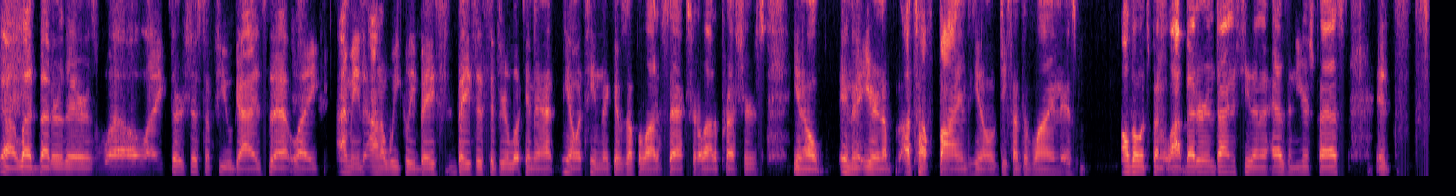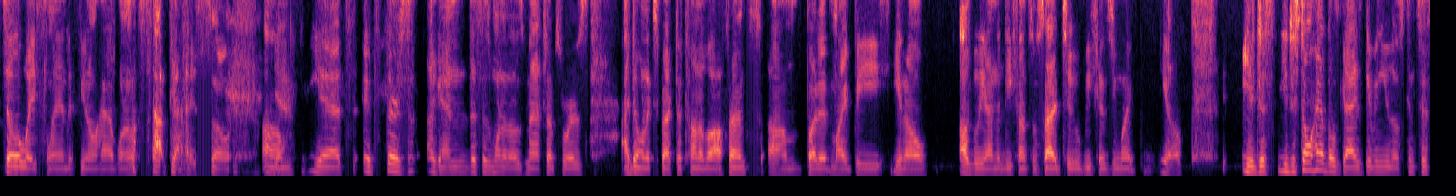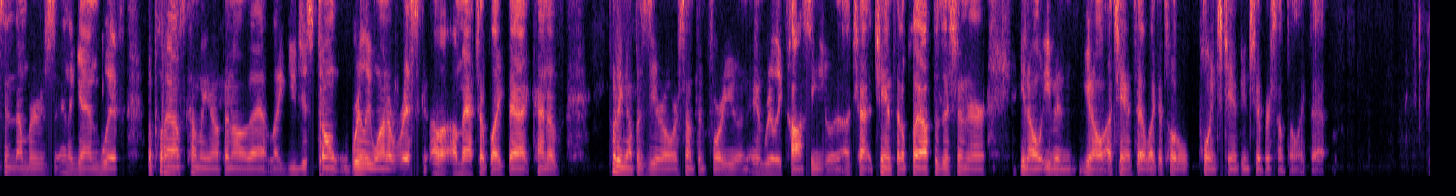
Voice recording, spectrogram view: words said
yeah, Ledbetter there as well. Like, there's just a few guys that, like, I mean, on a weekly base, basis, if you're looking at, you know, a team that gives up a lot of sacks or a lot of pressures, you know, in a, you're in a, a tough bind, you know, defensive line is although it's been a lot better in Dynasty than it has in years past, it's still a wasteland if you don't have one of those top guys. So, um, yeah. yeah, it's it's there's again, this is one of those matchups where I don't expect a ton of offense, um, but it might be you know ugly on the defensive side too because you might you know you just you just don't have those guys giving you those consistent numbers and again with the playoffs coming up and all that like you just don't really want to risk a, a matchup like that kind of putting up a zero or something for you and, and really costing you a ch- chance at a playoff position or you know even you know a chance at like a total points championship or something like that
